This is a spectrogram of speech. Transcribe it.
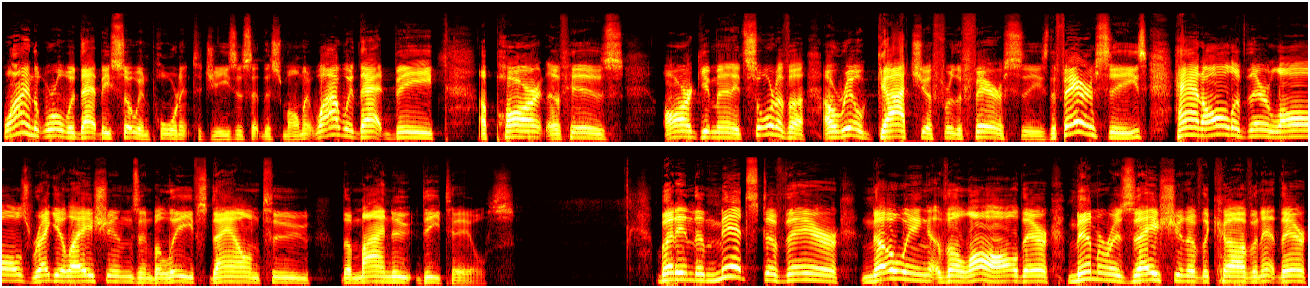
Why in the world would that be so important to Jesus at this moment? Why would that be a part of his argument? It's sort of a, a real gotcha for the Pharisees. The Pharisees had all of their laws, regulations, and beliefs down to the minute details. But in the midst of their knowing the law, their memorization of the covenant, their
